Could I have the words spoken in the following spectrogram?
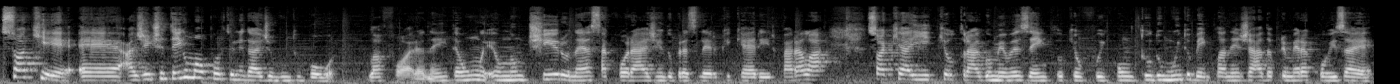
Só que é, a gente tem uma oportunidade muito boa lá fora, né? Então eu não tiro né, essa coragem do brasileiro que quer ir para lá. Só que aí que eu trago o meu exemplo, que eu fui com tudo muito bem planejado. A primeira coisa é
